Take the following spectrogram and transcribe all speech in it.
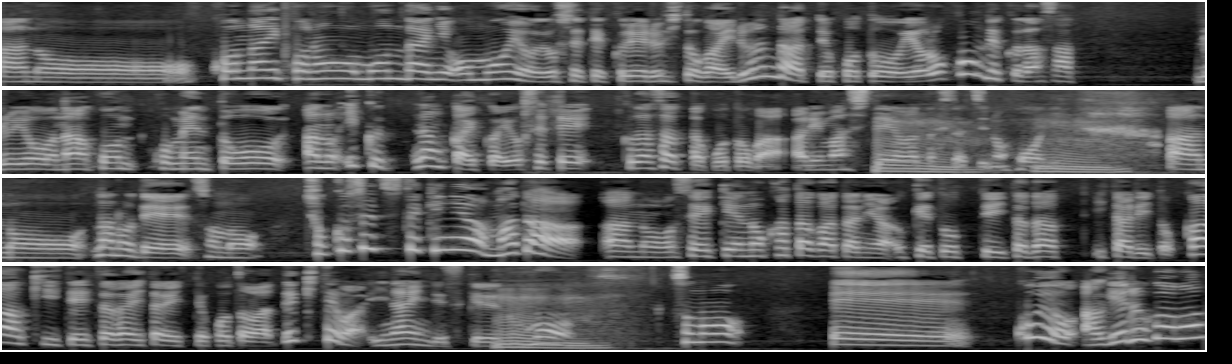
あのこんなにこの問題に思いを寄せてくれる人がいるんだっていうことを喜んでくださるようなコメントをあのいく何回か寄せてくださったことがありまして、私たちの方に。あのなのでその直接的にはまだあの政権の方々には受け取っていただいたりとか聞いていただいたりってことはできてはいないんですけれども、その、えー、声を上げる側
